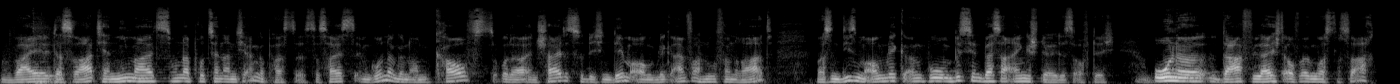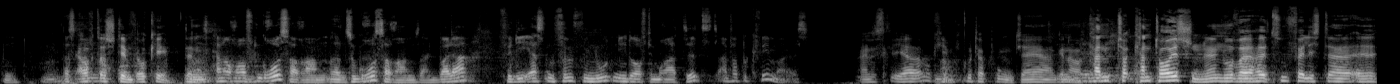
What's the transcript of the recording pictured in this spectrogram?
weil das Rad ja niemals 100% an dich angepasst ist. Das heißt, im Grunde genommen kaufst oder entscheidest du dich in dem Augenblick einfach nur für ein Rad, was in diesem Augenblick irgendwo ein bisschen besser eingestellt ist auf dich, ohne da vielleicht auf irgendwas zu achten. Das Auch das stimmt, okay. Dann das kann auch oft ein großer Rahmen, also zu großer Rahmen sein, weil er für die ersten fünf Minuten, die du auf dem Rad sitzt, einfach bequemer ist. Alles, ja, okay, guter Punkt. Ja, ja, genau. Kann, kann täuschen, ne? Nur weil halt zufällig da äh,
